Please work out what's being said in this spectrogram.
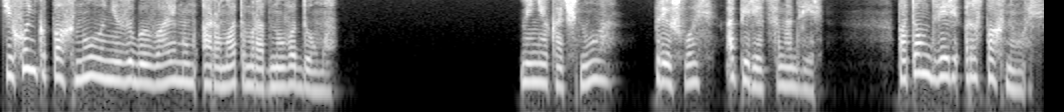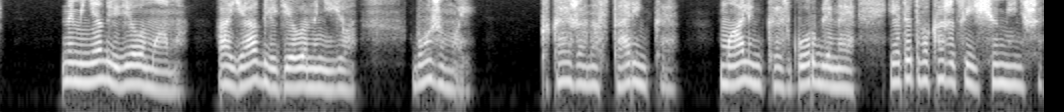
Тихонько пахнуло незабываемым ароматом родного дома. Меня качнуло, пришлось опереться на дверь. Потом дверь распахнулась. На меня глядела мама, а я глядела на нее. Боже мой, какая же она старенькая, маленькая, сгорбленная, и от этого кажется еще меньше.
